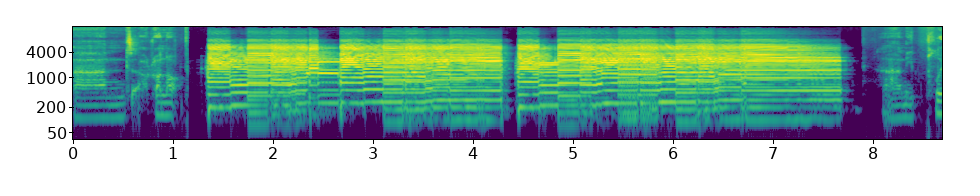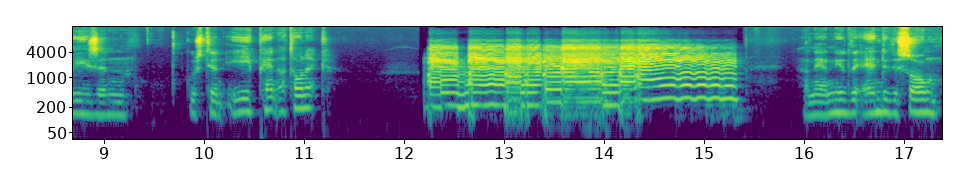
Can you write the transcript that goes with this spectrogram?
and a run up plays in goes to an A pentatonic and then near the end of the song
